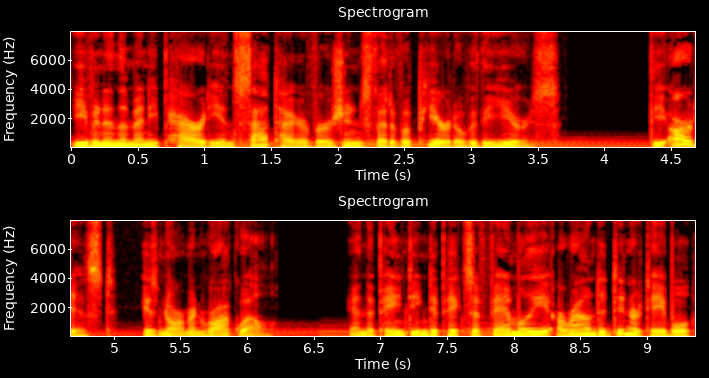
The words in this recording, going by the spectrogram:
even in the many parody and satire versions that have appeared over the years. The artist is Norman Rockwell, and the painting depicts a family around a dinner table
